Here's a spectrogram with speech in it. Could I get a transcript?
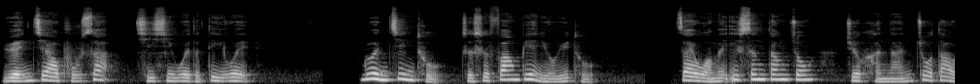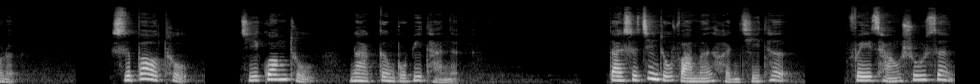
原教菩萨其行为的地位。论净土，只是方便有余土，在我们一生当中就很难做到了。是报土、极光土，那更不必谈了。但是净土法门很奇特，非常殊胜，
